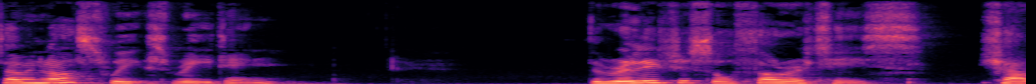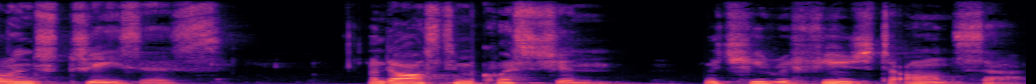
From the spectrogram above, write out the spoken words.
So, in last week's reading, the religious authorities challenged Jesus and asked him a question which he refused to answer.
